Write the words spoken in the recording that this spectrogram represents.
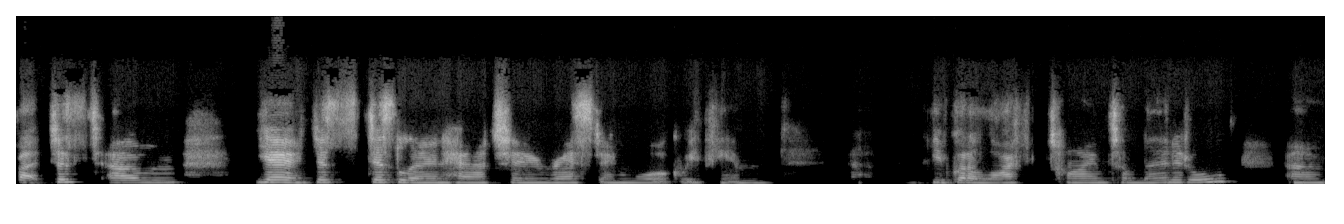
but just um, yeah, just just learn how to rest and walk with him. You've got a lifetime to learn it all, um,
